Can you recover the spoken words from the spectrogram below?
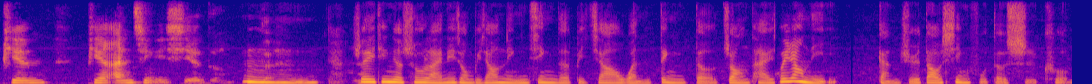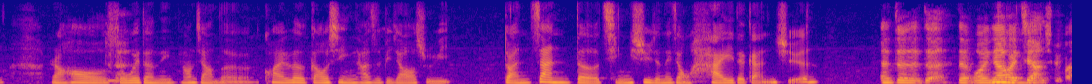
偏偏安静一些的。嗯嗯，所以听得出来，那种比较宁静的、比较稳定的状态，会让你感觉到幸福的时刻。然后所谓的你刚讲的快乐、高兴，它是比较属于短暂的情绪的那种嗨的感觉。嗯，对对对对，我应该会这样去把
